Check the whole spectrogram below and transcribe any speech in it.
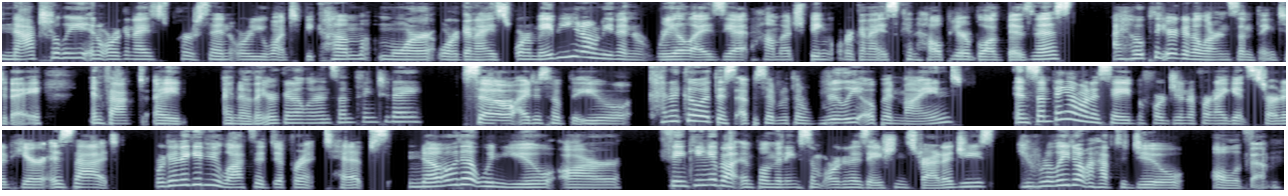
naturally an organized person or you want to become more organized, or maybe you don't even realize yet how much being organized can help your blog business, I hope that you're going to learn something today. In fact, I, I know that you're going to learn something today. So I just hope that you kind of go at this episode with a really open mind and something I want to say before Jennifer and I get started here is that we're going to give you lots of different tips. Know that when you are thinking about implementing some organization strategies, you really don't have to do all of them.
